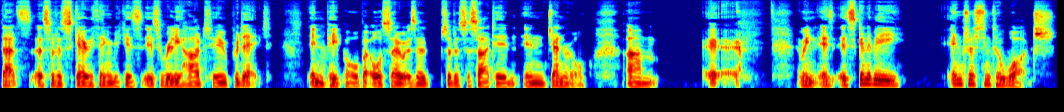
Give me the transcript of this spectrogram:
that's a sort of scary thing because it's really hard to predict in Yeah. people but also as a sort of society in, in general um eh, i mean it's, it's going to be interesting to watch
